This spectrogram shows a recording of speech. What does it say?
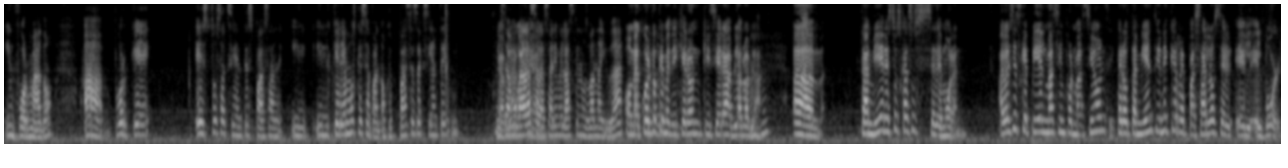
informado, uh, porque estos accidentes pasan y, queremos que sepan, aunque pase ese accidente, mis abogadas Salazar y Velázquez nos van a ayudar. O me acuerdo que me dijeron que hiciera bla, bla, bla. también estos casos se demoran. A veces que piden más información, pero también tiene que repasarlos el, el, board.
